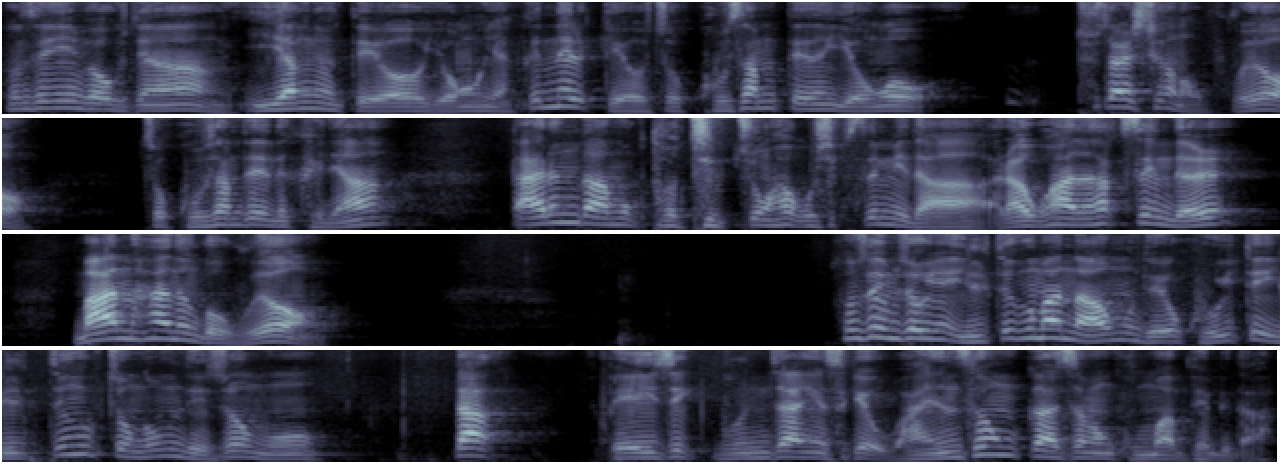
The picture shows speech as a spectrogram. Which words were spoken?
선생님 저 그냥 2학년 때요 영어 그냥 끝낼게요. 저 고3 때는 영어 투자할 시간 없고요. 저 고3 때는 그냥 다른 과목 더 집중하고 싶습니다. 라고 하는 학생들만 하는 거고요. 선생님 저 그냥 1등급만 나오면 돼요. 고2 때 1등급 정도면 되죠. 뭐 딱 베이직 문장 해석의 완성까지만 공부하면 됩니다.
